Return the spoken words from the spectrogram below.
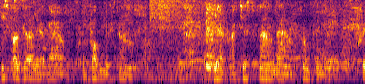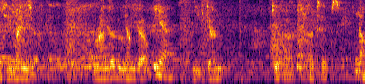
You spoke earlier about the problem with staff. Yeah, I just found out something pretty major. Miranda, the young girl? Yeah. You don't give her her tips. No.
